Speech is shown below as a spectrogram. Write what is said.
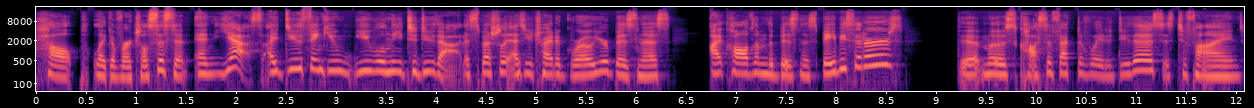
help like a virtual assistant. And yes, I do think you you will need to do that, especially as you try to grow your business. I call them the business babysitters. The most cost-effective way to do this is to find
